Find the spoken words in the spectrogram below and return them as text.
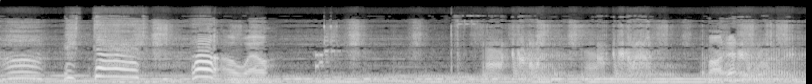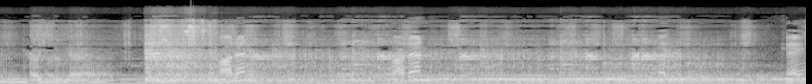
Oh, he's dead! Oh, oh well. Pardon? Pardon? Pardon? Okay.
